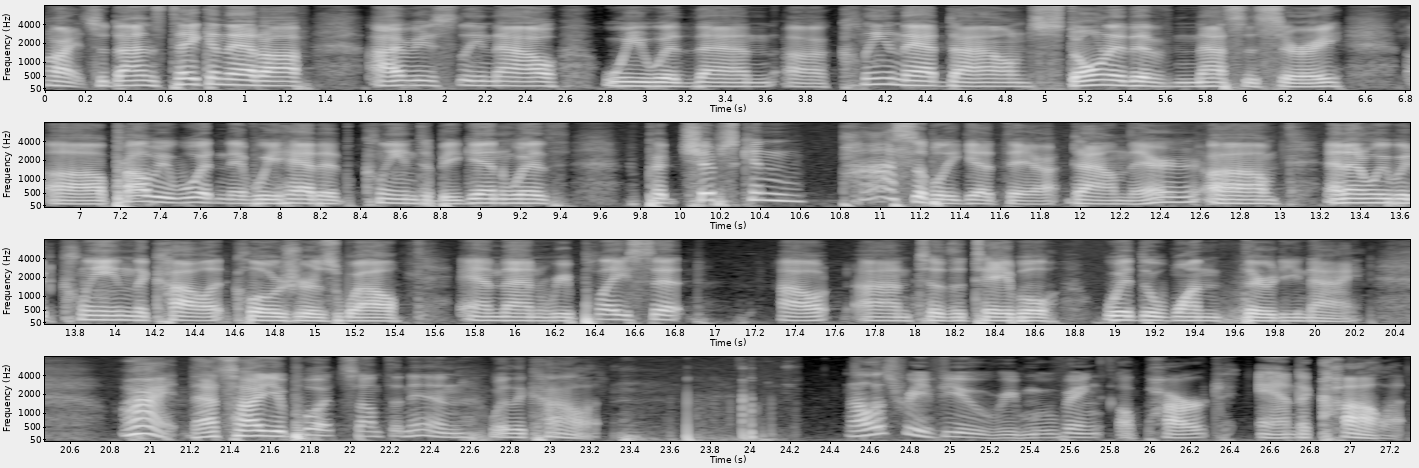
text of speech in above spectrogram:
All right. So Don's taking that off. Obviously now we would then uh, clean that down, stone it if necessary. Uh, probably wouldn't if we had it clean to begin with. But chips can possibly get there down there. Um, and then we would clean the collet closure as well, and then replace it out onto the table with the 139. All right, that's how you put something in with a collet. Now let's review removing a part and a collet.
